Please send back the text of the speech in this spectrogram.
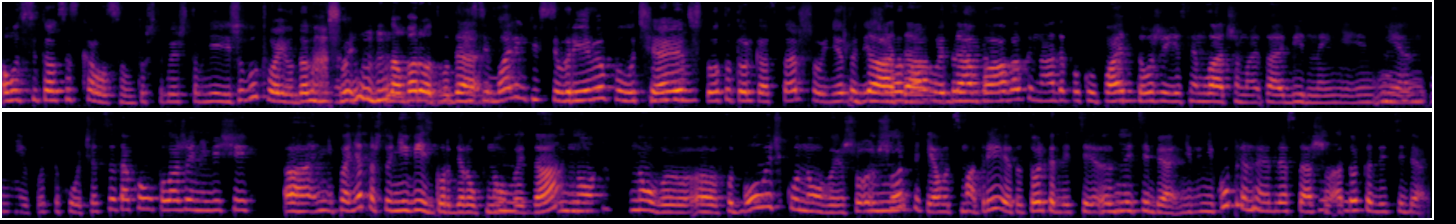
А вот ситуация с Карлсом, то, что говоришь, что мне и жену твою донашивать, наоборот, вот да. если маленький все время получает что-то только от старшего, и нету ничего да, нового. Это Добавок надо... надо покупать тоже, если младшему это обидно и не, не, не вот хочется такого положения вещей, понятно, что не весь гардероб новый, mm-hmm. да, но новую э, футболочку, новые шо- mm-hmm. шортики, а вот смотри, это только для, те, mm-hmm. для тебя, не, не купленные для старшего, mm-hmm. а только для тебя.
